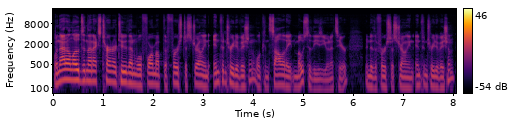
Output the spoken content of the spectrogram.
When that unloads in the next turn or two, then we'll form up the 1st Australian Infantry Division. We'll consolidate most of these units here into the 1st Australian Infantry Division.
